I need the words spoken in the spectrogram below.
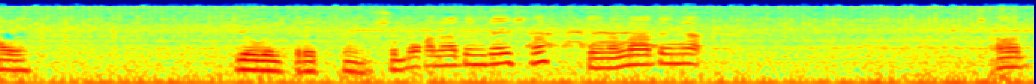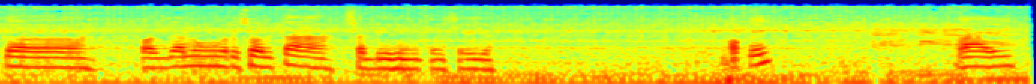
ay fuel treatment. Subukan natin guys, ha? Tingnan natin nga. At ah, pag anong resulta, sabihin ko sa iyo. Okay? Bye.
